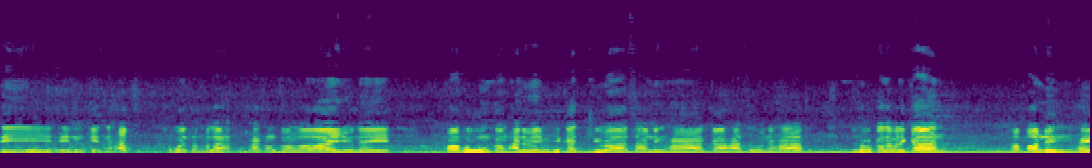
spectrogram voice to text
สี่สี่หนึ่งเจ็ดนะครับขบวนสัมภาระภาคของกองร้อยอยู่ในความควบคุมกองพันบริเวณพิกัดคิวอาสามหนึ่งห้าเก้าห้าศูนย์นะครับยุทธปกรณ์และบริการสปหนึ่งให้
